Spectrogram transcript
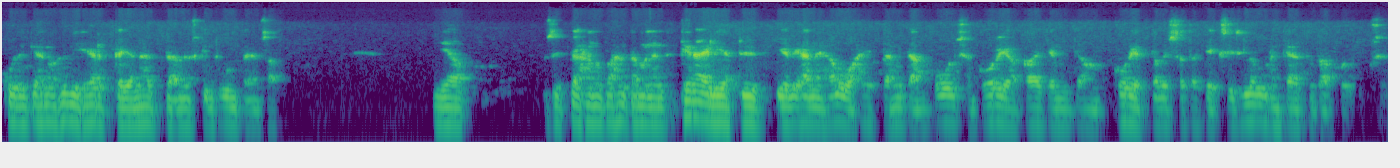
kuitenkin hän on hyvin herkkä ja näyttää myöskin tunteensa. Ja sitten hän on vähän tämmöinen keräilijätyyppi, eli hän ei halua heittää mitään pois, hän korjaa kaiken, mikä on korjattavissa tai keksii sille uuden käyttötarkoituksen.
